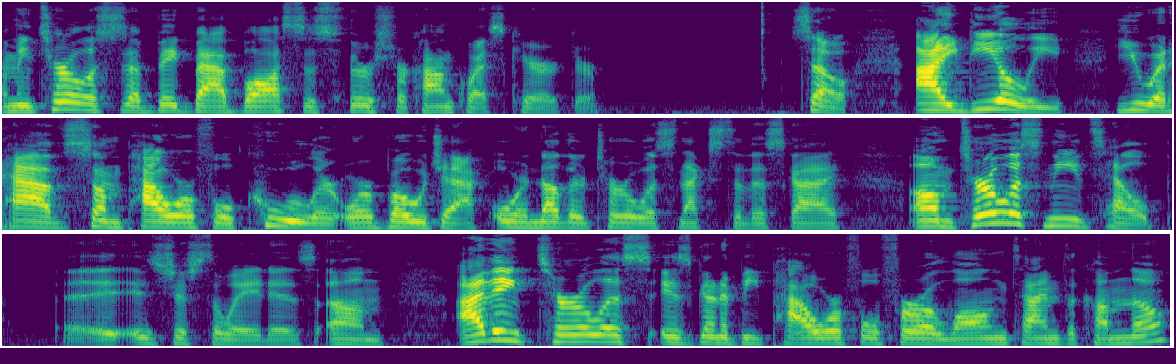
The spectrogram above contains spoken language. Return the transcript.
I mean, Turles is a big bad boss's thirst for conquest character. So ideally, you would have some powerful Cooler or Bojack or another Turles next to this guy. Um, Turles needs help. It's just the way it is. Um, I think Turles is going to be powerful for a long time to come, though.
